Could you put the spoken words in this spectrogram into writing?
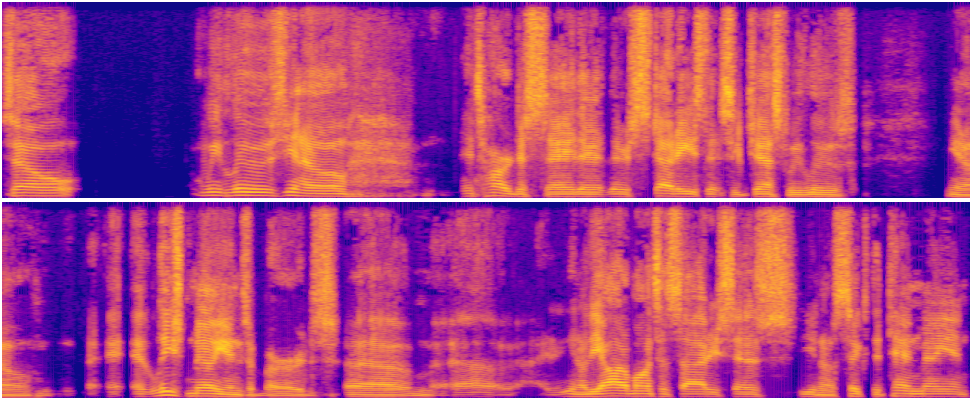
So we lose, you know, it's hard to say. There there's studies that suggest we lose, you know, at least millions of birds. Um, uh, you know, the Audubon Society says, you know, six to ten million.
